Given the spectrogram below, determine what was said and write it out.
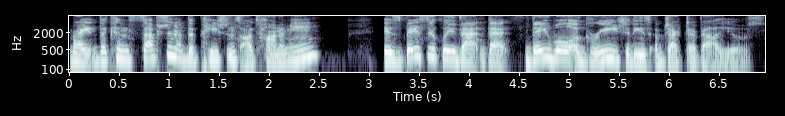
right, the conception of the patient's autonomy is basically that that they will agree to these objective values.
